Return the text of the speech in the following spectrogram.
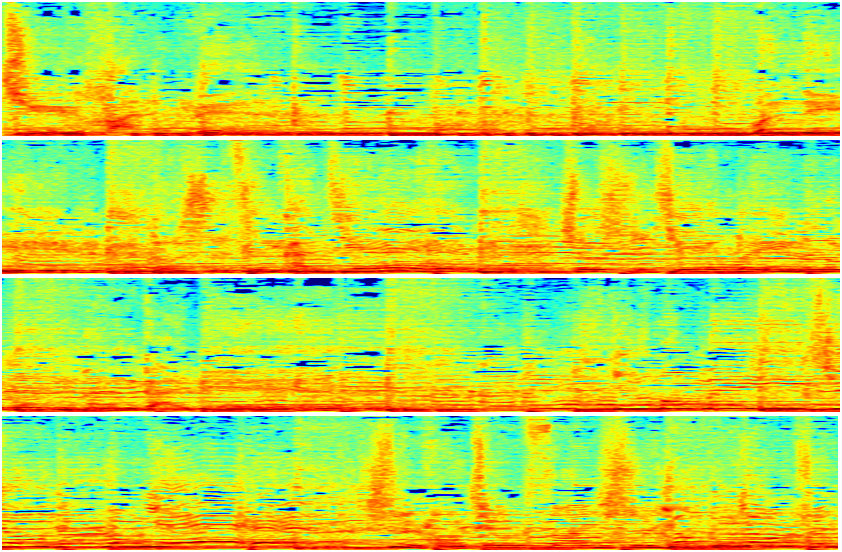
去喊冤，问你何时曾看见这世界为了人们改变？有了梦寐以求的容颜，是否就算是拥有春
